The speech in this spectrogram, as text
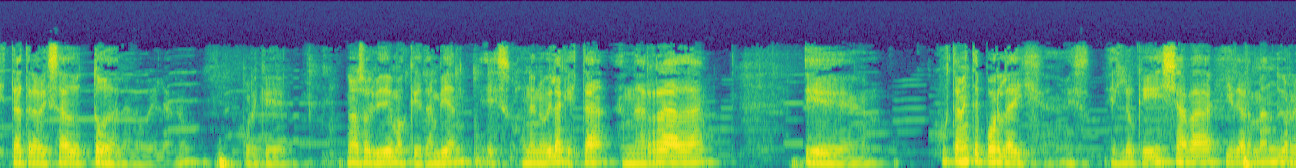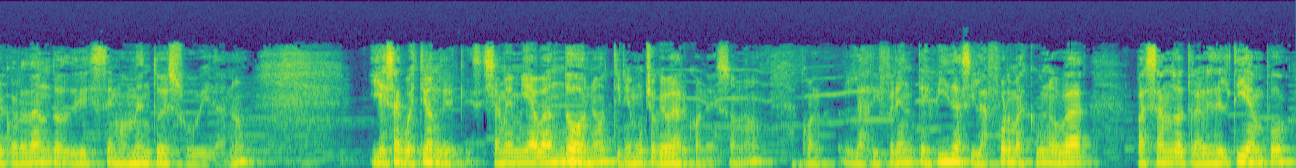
está atravesado toda la novela, ¿no? porque no nos olvidemos que también es una novela que está narrada eh, justamente por la hija. Es, es lo que ella va a ir armando y recordando de ese momento de su vida, ¿no? Y esa cuestión de que se llame mi abandono tiene mucho que ver con eso, ¿no? Con las diferentes vidas y las formas que uno va pasando a través del tiempo,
